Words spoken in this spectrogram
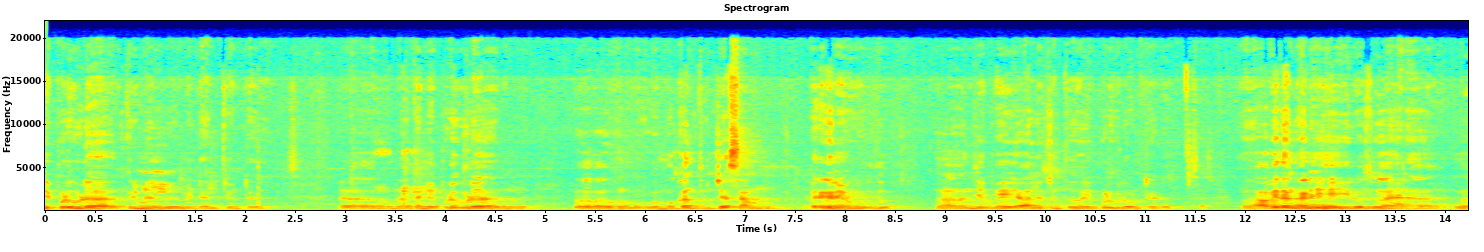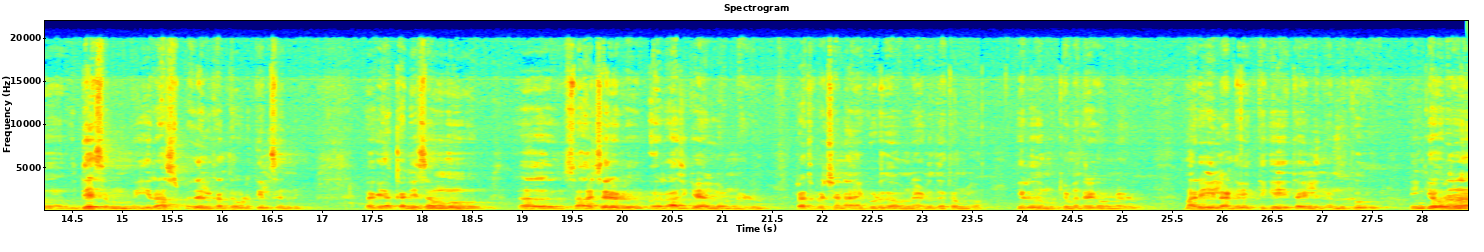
ఎప్పుడు కూడా క్రిమినల్ మెంటాలిటీ ఉంటుంది. అతను ఎప్పుడు కూడా ముఖం తుంచేస్తాము పెరగనివ్వకూడదు అని చెప్పే ఆలోచనతో ఎప్పుడు కూడా ఉంటాడు. ఆ విధంగానే ఈరోజు ఆయన ఉద్దేశం ఈ రాష్ట్ర ప్రజలకంతా కూడా తెలిసింది. కనీసం సహచరుడు రాజకీయాల్లో ఉన్నాడు ప్రతిపక్ష నాయకుడిగా ఉన్నాడు గతంలో ఈరోజు ముఖ్యమంత్రిగా ఉన్నాడు. మరి ఇలాంటి వ్యక్తికి తగిలినందుకు ఇంకెవరైనా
